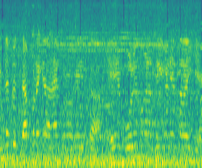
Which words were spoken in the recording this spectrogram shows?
ಆಕಿಂತ ಬಿಟ್ಟು ದಪ್ಪನಾಗಿ ಹಾಕಿ ಏ ಬೋಳಿ ಮಗನ ಸಿಗಣೆ ಅಂತ ಆಕೆ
